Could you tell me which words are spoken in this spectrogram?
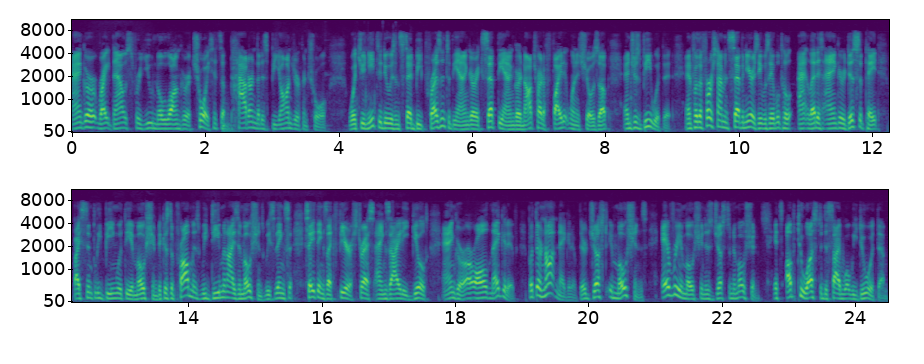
Anger right now is for you no longer a choice. It's a pattern that is beyond your control. What you need to do is instead be present to the anger, accept the anger, not try to fight it when it shows up, and just be with it. And for the first time in seven years, he was able to let his anger dissipate by simply being with the emotion. Because the problem is we demonize emotions. We things, say things like fear, stress, anxiety, guilt, anger are all negative, but they're not negative. They're just emotions. Every emotion is just an emotion. It's up to us to decide what we do with them.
